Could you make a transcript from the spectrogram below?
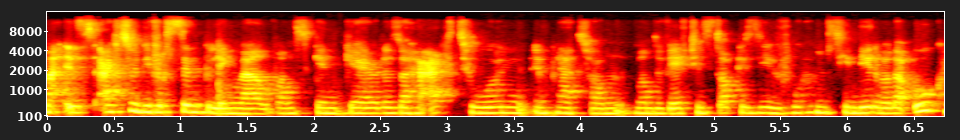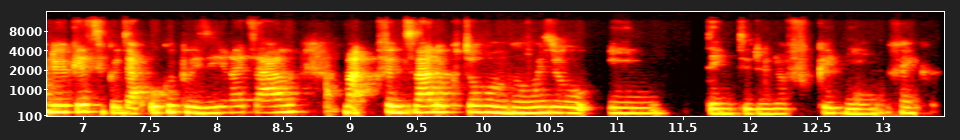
Maar het is echt zo die versimpeling wel van skincare. Dus dat je echt gewoon in plaats van, van de 15 stapjes die we vroeger misschien deden, wat dat ook leuk is, je kunt daar ook een plezier uit halen. Maar ik vind het wel ook tof om gewoon zo één ding te doen. Of ik weet niet. Ik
